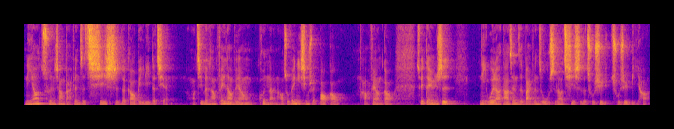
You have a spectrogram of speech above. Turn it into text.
你要存上百分之七十的高比例的钱。基本上非常非常困难哈，除非你薪水爆高，好，非常高，所以等于是你为了要达成这百分之五十到七十的储蓄储蓄比哈，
